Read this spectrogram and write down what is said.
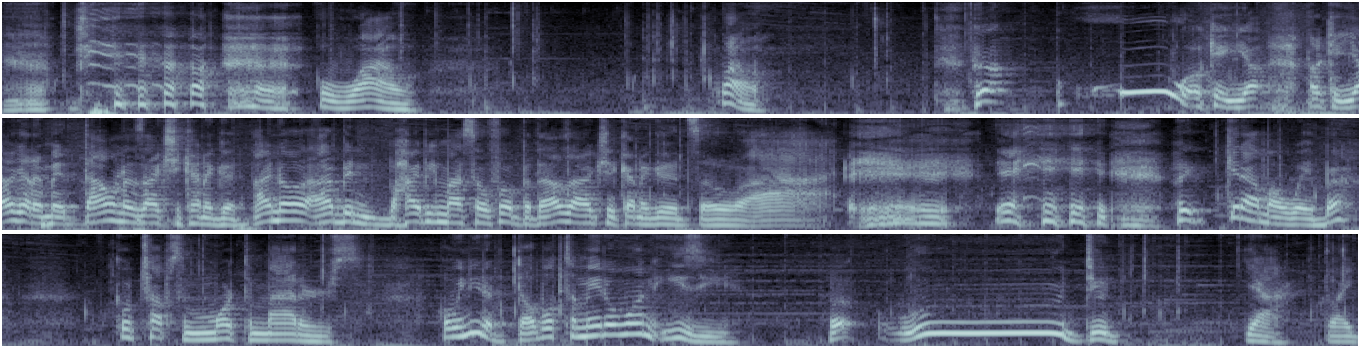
wow. Wow. Ooh, okay, yeah. Okay, y'all gotta admit that one is actually kind of good. I know I've been hyping myself up, but that was actually kind of good. So, ah, get out of my way, bro. Go chop some more tomatoes. Oh, we need a double tomato one. Easy. Uh, ooh, dude. Yeah, like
